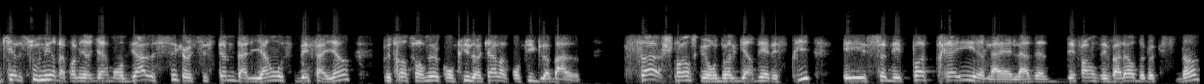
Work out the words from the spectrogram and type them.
qui a le souvenir de la Première Guerre mondiale, c'est qu'un système d'alliance défaillant peut transformer un conflit local en conflit global. Ça, je pense qu'on doit le garder à l'esprit, et ce n'est pas trahir la, défense des valeurs de l'Occident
